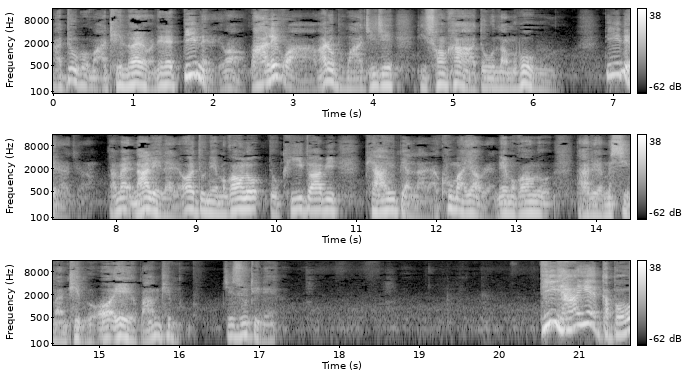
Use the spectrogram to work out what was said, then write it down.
ငါသူ့ဘုံမှာအထင်လွဲတော့နည်းနည်းတင်းနေတယ်ကွာဘာလဲကွာငါတို့ဘုံမှာကြီးကြီးဒီဆွမ်းခါတူတော့မဖို့ဘူး တင်းနေတာကျွန်တော်ဒါမဲ့နားလေလိုက်တယ်အော်သူနေမကောင်းလို့သူခီးသွားပြီးဖျားပြီးပြန်လာတာအခုမှရောက်တယ်နေမကောင်းလို့ဒါတွေမစီမံဖြစ်ဘူးအော်အေးဘာမှဖြစ်ဘူးကျေးဇူးတင်တယ်ဒီဟာရဲ့သဘော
